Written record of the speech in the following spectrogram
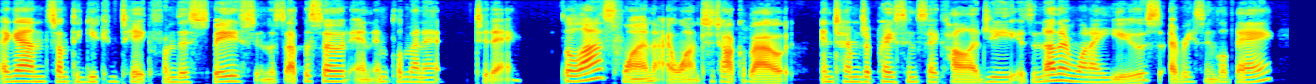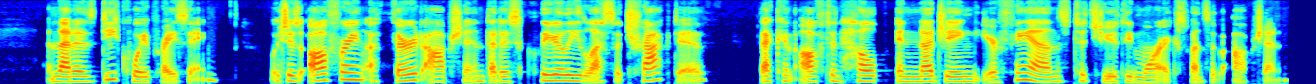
Again, something you can take from this space in this episode and implement it today. The last one I want to talk about in terms of pricing psychology is another one I use every single day, and that is decoy pricing, which is offering a third option that is clearly less attractive that can often help in nudging your fans to choose the more expensive option.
